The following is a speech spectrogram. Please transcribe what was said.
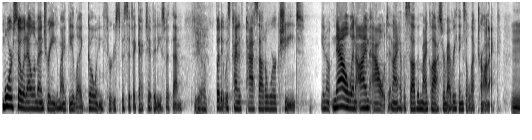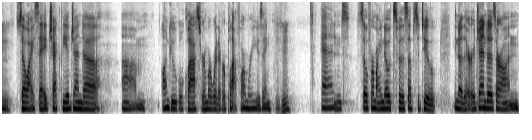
More so in elementary, you might be like going through specific activities with them. Yeah. But it was kind of pass out a worksheet. You know, now when I'm out and I have a sub in my classroom, everything's electronic. Mm. So I say check the agenda um, on Google Classroom or whatever platform we're using. Mm-hmm. And so for my notes for the substitute, you know, their agendas are on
